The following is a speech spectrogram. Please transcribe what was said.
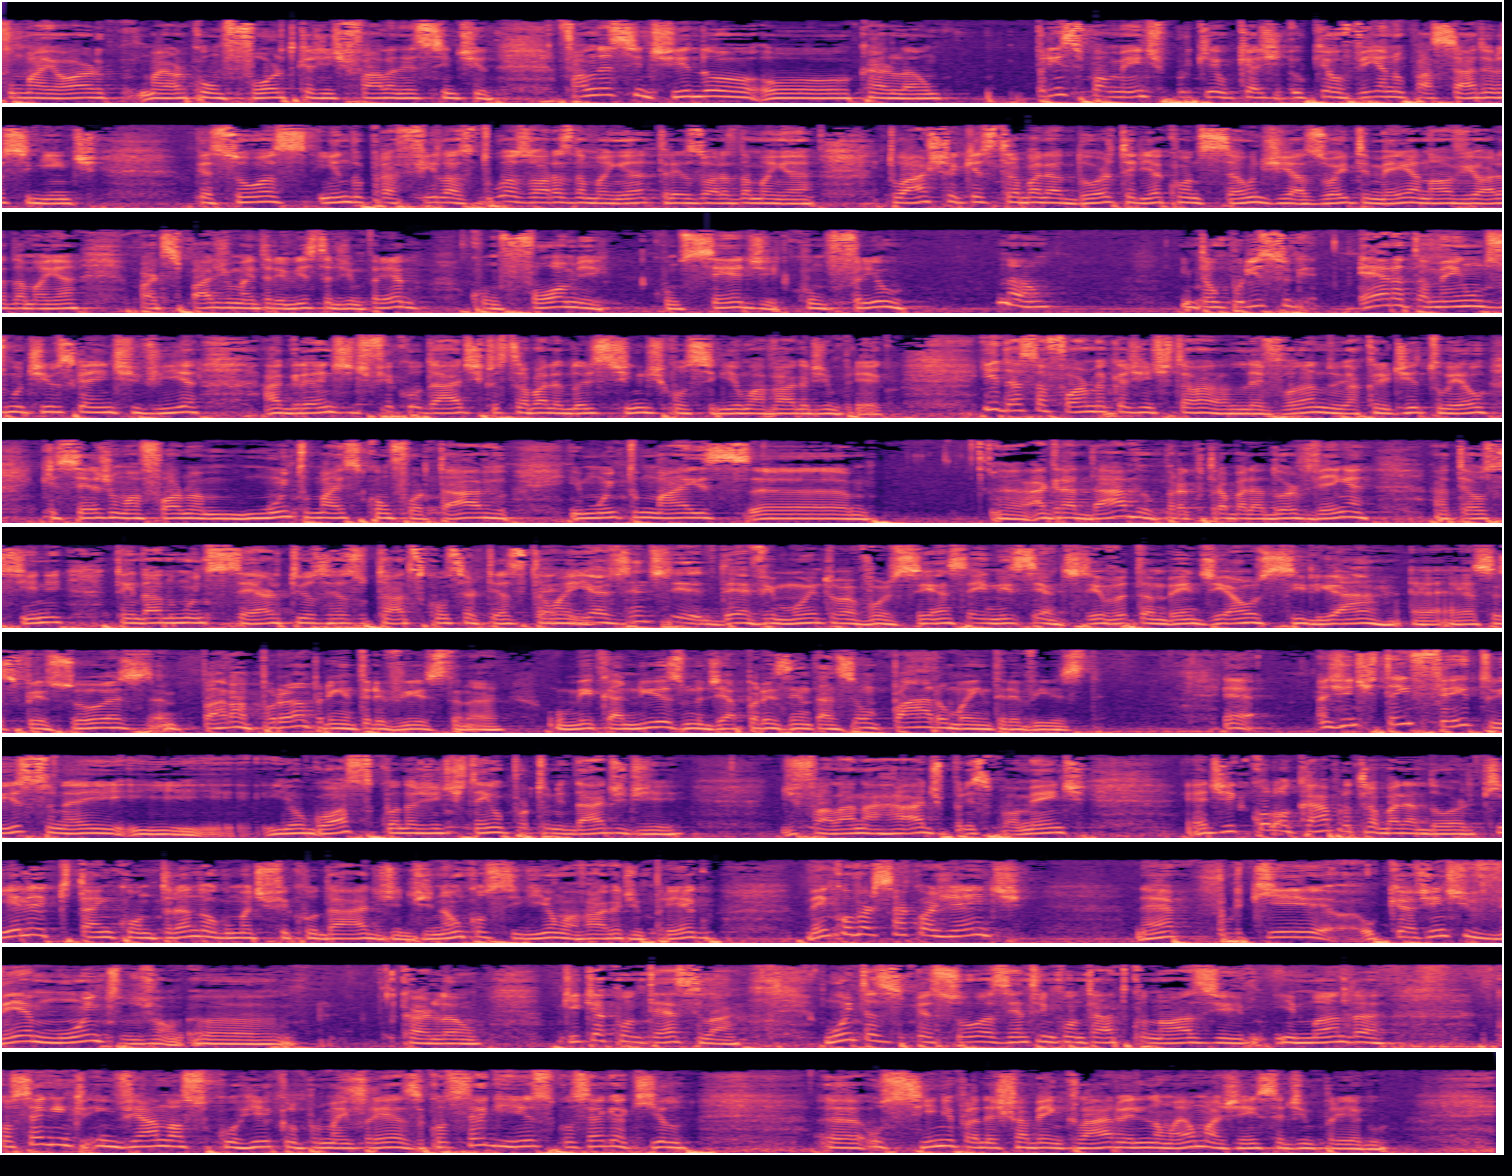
com maior, maior conforto que a gente fala nesse sentido. Falo nesse sentido, o Carlão, principalmente porque o que, o que eu via no passado era o seguinte: pessoas indo para fila às duas horas da manhã, três horas da manhã. Tu acha que esse trabalhador teria condição de às oito e meia, nove horas da manhã participar de uma entrevista de emprego com fome, com sede, com frio? Não. Então, por isso, era também um dos motivos que a gente via a grande dificuldade que os trabalhadores tinham de conseguir uma vaga de emprego. E dessa forma que a gente está levando, e acredito eu que seja uma forma muito mais confortável e muito mais. Uh, agradável para que o trabalhador venha até o Cine tem dado muito certo e os resultados com certeza estão é, aí. E a gente deve muito a você essa iniciativa também de auxiliar eh, essas pessoas para a própria entrevista, né? O mecanismo de apresentação para uma entrevista. É, a gente tem feito isso, né? E, e, eu gosto quando a gente tem oportunidade de, de falar na rádio, principalmente, é de colocar para o trabalhador que ele que está encontrando alguma dificuldade de não conseguir uma vaga de emprego, vem conversar com a gente. né? Porque o que a gente vê muito, João, uh, Carlão, o que que acontece lá? Muitas pessoas entram em contato com nós e, e manda, conseguem enviar nosso currículo para uma empresa, consegue isso, consegue aquilo. Uh, o Cine, para deixar bem claro, ele não é uma agência de emprego.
